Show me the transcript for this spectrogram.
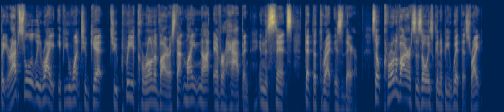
But you're absolutely right. If you want to get to pre coronavirus, that might not ever happen in the sense that the threat is there. So coronavirus is always going to be with us, right?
